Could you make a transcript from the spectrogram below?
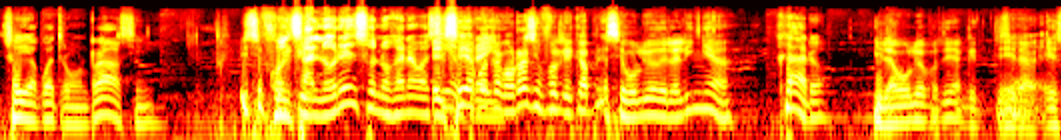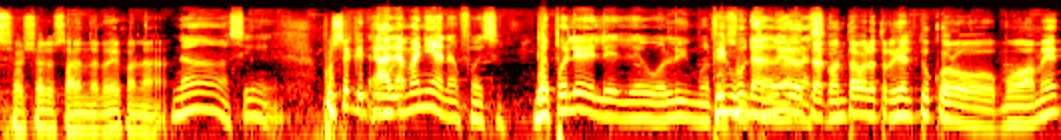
6 a 4 con Racing. Ese fue Con que- San Lorenzo nos ganaba El 6 a siempre. 4 ahí. con Racing fue el que Capria se volvió de la línea Claro. y la volvió a patear, que era eso, yo lo saben, lo dejo en la. No, sí. Pues es que A la mañana fue eso. Después le, le, le volvimos tengo una anécdota, contaba el otro día el Tuco Mohamed,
